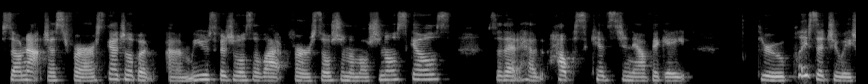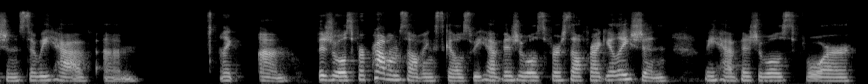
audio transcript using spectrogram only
So not just for our schedule, but um, we use visuals a lot for social and emotional skills. So that helps kids to navigate through play situations. So we have um, like um, visuals for problem solving skills. We have visuals for self regulation. We have visuals for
